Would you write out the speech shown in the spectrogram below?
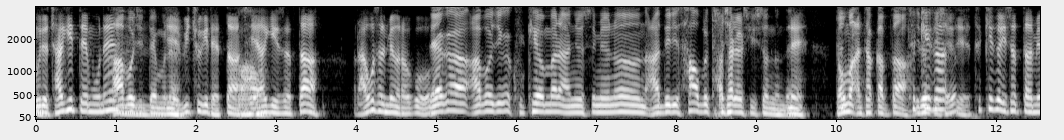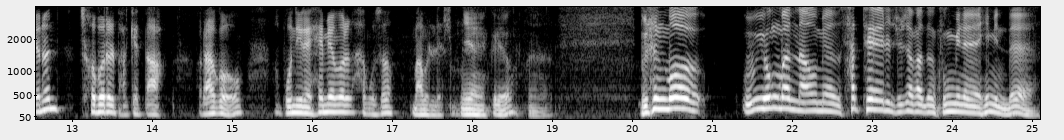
오히려 자기 때문에 아버지 때문에. 예, 위축이 됐다, 아. 제약이 있었다 라고 설명을 하고 내가 아버지가 국회의원만 아니었으면은 아들이 사업을 더 잘할 수 있었는데 네. 너무 안타깝다 특혜가. 예, 특혜가 있었다면은 처벌을 받겠다라고 본인의 해명을 하고서 마무리를 했습니다. 예, 그래요. 어. 무슨 뭐 의혹만 나오면 사퇴를 주장하던 국민의 힘인데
